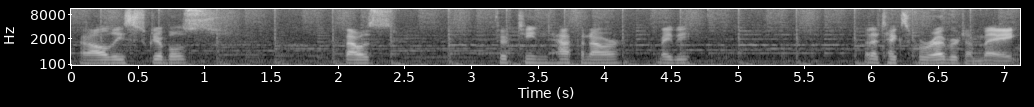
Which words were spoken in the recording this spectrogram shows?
And all these scribbles, that was 15, half an hour, maybe. And it takes forever to make.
